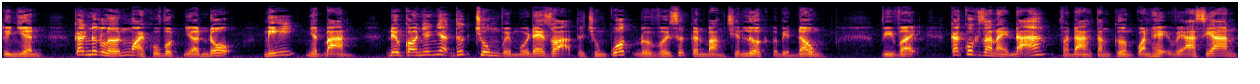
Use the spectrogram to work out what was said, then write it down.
Tuy nhiên, các nước lớn ngoài khu vực như Ấn Độ, Mỹ, Nhật Bản đều có những nhận thức chung về mối đe dọa từ Trung Quốc đối với sự cân bằng chiến lược ở Biển Đông. Vì vậy, các quốc gia này đã và đang tăng cường quan hệ với ASEAN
